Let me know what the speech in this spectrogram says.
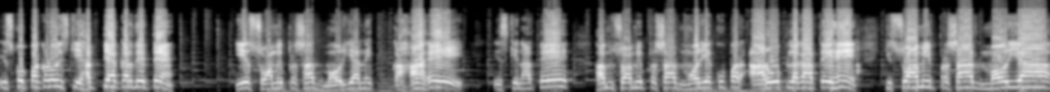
इसको पकड़ो इसकी हत्या कर देते हैं। ये स्वामी प्रसाद मौर्य ने कहा है। इसके नाते हम स्वामी प्रसाद मौर्य के ऊपर आरोप लगाते हैं कि स्वामी प्रसाद मौर्य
